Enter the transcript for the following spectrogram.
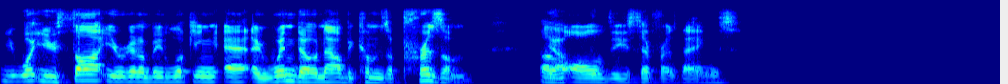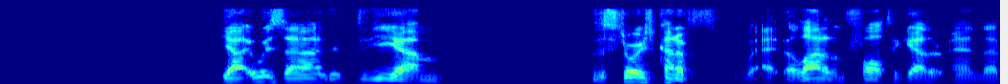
what you thought you were going to be looking at a window now becomes a prism of Yeah. all of these different things. Yeah, it was uh, the, the um, the stories kind of a lot of them fall together, and uh,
